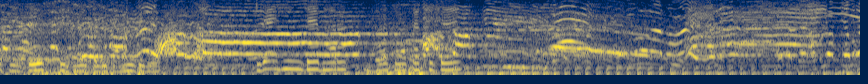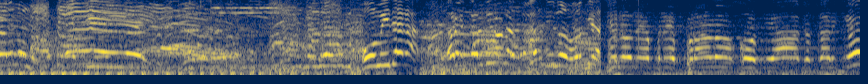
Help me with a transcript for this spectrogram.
अपने देश के लिए बलिदान दिए जय हिंद जय भारत। भारत माता की जय। ओम इधर अरे जल्दी लो ना। जल्दी लो हो गया। जिन्होंने अपने प्राणों को त्याग करके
